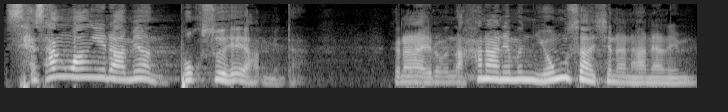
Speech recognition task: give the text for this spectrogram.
세상 왕이라면 복수해야 합니다. 그러나 여러분, 하나님은 용서하시는 하나님,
